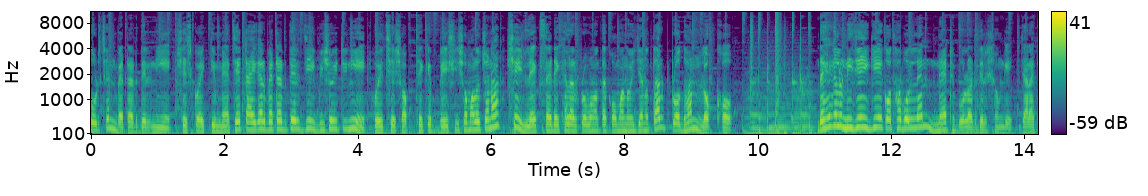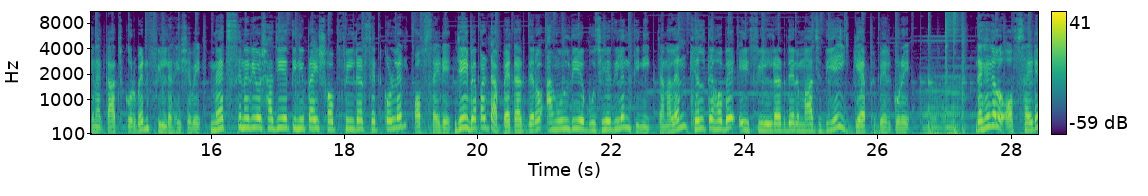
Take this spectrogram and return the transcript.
করছেন ব্যাটারদের নিয়ে। শেষ কয়েকটি ম্যাচে টাইগার ব্যাটারদের যে বিষয়টি নিয়ে হয়েছে সব থেকে বেশি সমালোচনা, সেই লেগ সাইডে খেলার প্রবণতা কমানোই যেন তার প্রধান লক্ষ্য। দেখা গেল নিজেই গিয়ে কথা বললেন নেট বোলারদের সঙ্গে, যারা কিনা কাজ করবেন ফিল্ডার হিসেবে। ম্যাচ সিনারিও সাজিয়ে তিনি প্রায় সব ফিল্ডার সেট করলেন অফ সাইডে যেই ব্যাপারটা ব্যাটারদেরও আঙুল দিয়ে বুঝিয়ে দিলেন তিনি, জানালেন খেলতে হবে এই ফিল্ডারদের মাঝ দিয়েই গ্যাপ বের করে। দেখা গেল অফ সাইডে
